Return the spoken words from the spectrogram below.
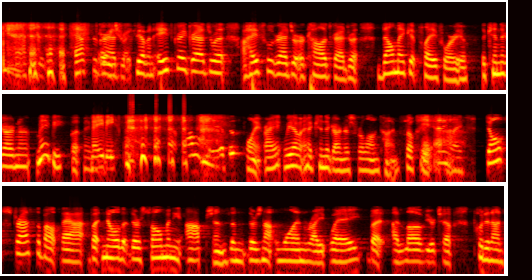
After, graduate, if you have an eighth grade graduate, a high school graduate, or college graduate, they'll make it play for you. The kindergartner, maybe, but maybe. Maybe. Probably at this point, right? We haven't had kindergartners for a long time. So yeah. anyway, don't stress about that, but know that there's so many options and there's not one right way. But I love your tip. Put it on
